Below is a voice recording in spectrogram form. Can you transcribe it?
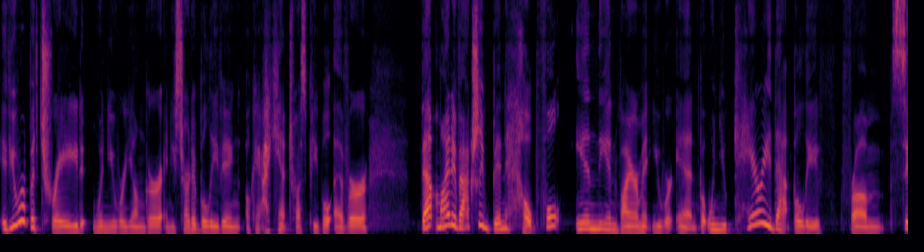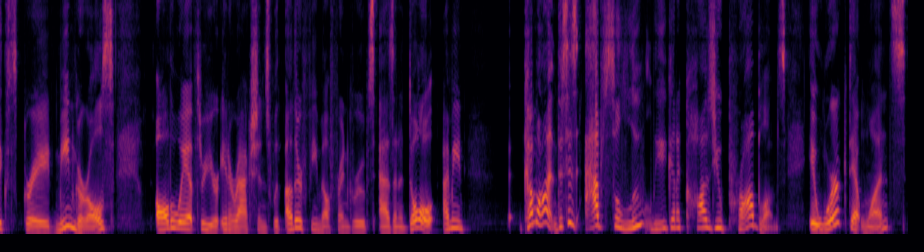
If you were betrayed when you were younger and you started believing, okay, I can't trust people ever, that might have actually been helpful in the environment you were in. But when you carry that belief from sixth grade mean girls all the way up through your interactions with other female friend groups as an adult, I mean, come on, this is absolutely going to cause you problems. It worked at once,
